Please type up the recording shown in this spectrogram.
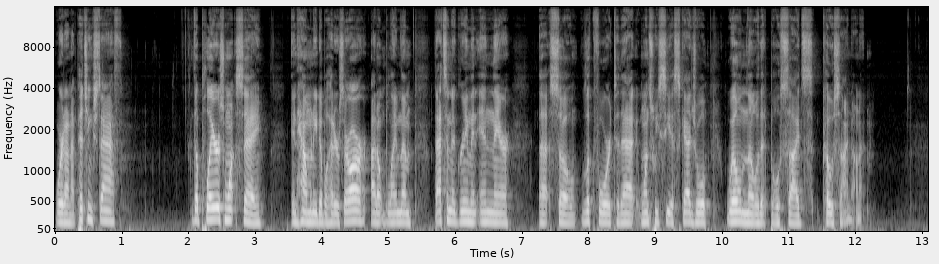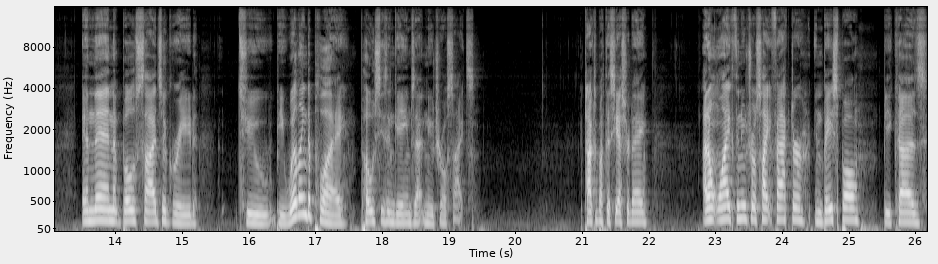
we're down a pitching staff. The players want say in how many doubleheaders there are. I don't blame them. That's an agreement in there. Uh, so look forward to that. Once we see a schedule, we'll know that both sides co signed on it. And then both sides agreed to be willing to play postseason games at neutral sites. I talked about this yesterday. I don't like the neutral site factor in baseball because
